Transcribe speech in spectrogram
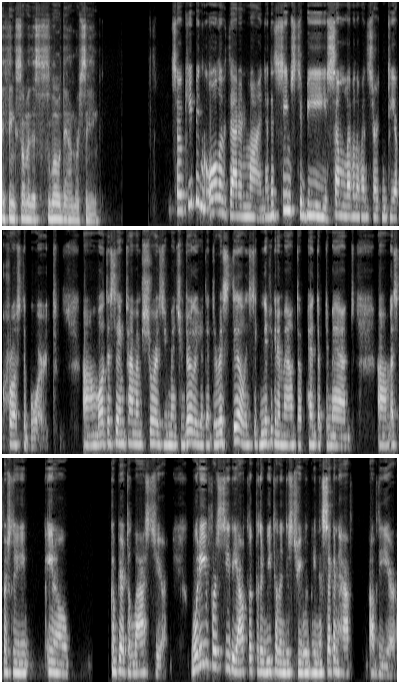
I think, some of this slowdown we're seeing. So, keeping all of that in mind, and there seems to be some level of uncertainty across the board. Um, while at the same time, I'm sure, as you mentioned earlier, that there is still a significant amount of pent up demand, um, especially, you know, compared to last year. What do you foresee the outlook for the retail industry would be in the second half of the year?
